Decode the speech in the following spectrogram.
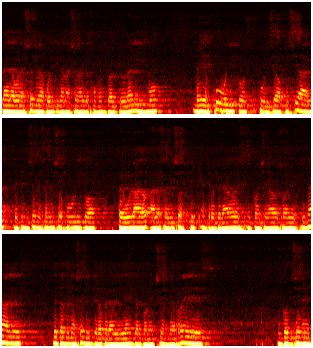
la elaboración de una política nacional de fomento del pluralismo, medios públicos, publicidad oficial, definición de servicio público regulado a los servicios TIC entre operadores y conllegados usuarios finales, determinación de interoperabilidad e interconexión de redes, en condiciones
